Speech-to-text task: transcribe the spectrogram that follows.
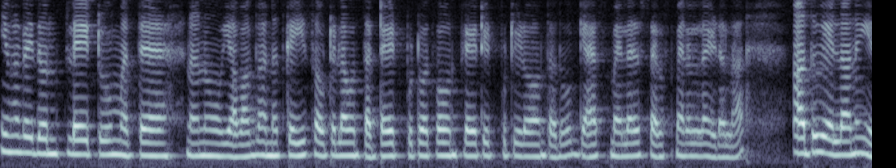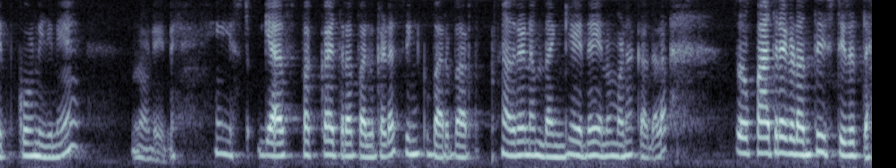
ಇವಾಗ ಇದೊಂದು ಪ್ಲೇಟು, ಮತ್ತು ನಾನು ಯಾವಾಗಲೂ ಅನ್ನೋದು ಕೈ ಸೌಟೆಲ್ಲ ಒಂದು ತಟ್ಟೆ ಇಟ್ಬಿಟ್ಟು ಅಥವಾ ಒಂದು ಪ್ಲೇಟ್ ಇಟ್ಬಿಟ್ಟು ಇಡೋ ಅಂಥದ್ದು. ಗ್ಯಾಸ್ ಮೇಲೆ, ಸೆಲ್ಫ್ ಮೇಲೆಲ್ಲ ಇಡಲ್ಲ. ಅದು ಎಲ್ಲನೂ ಎತ್ಕೊಂಡಿದ್ದೀನಿ ನೋಡಿ ಇಲ್ಲಿ, ಇಷ್ಟು. ಗ್ಯಾಸ್ ಪಕ್ಕ ಈ ಥರ ಬಲ್ಗಡೆ ಸಿಂಕ್ ಬರಬಾರ್ದು. ಆದರೆ ನಮ್ದು ಹಂಗೆ ಇದೆ, ಏನೂ ಮಾಡೋಕ್ಕಾಗಲ್ಲ. ಸೊ, ಪಾತ್ರೆಗಳಂತೂ ಇಷ್ಟಿರುತ್ತೆ.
